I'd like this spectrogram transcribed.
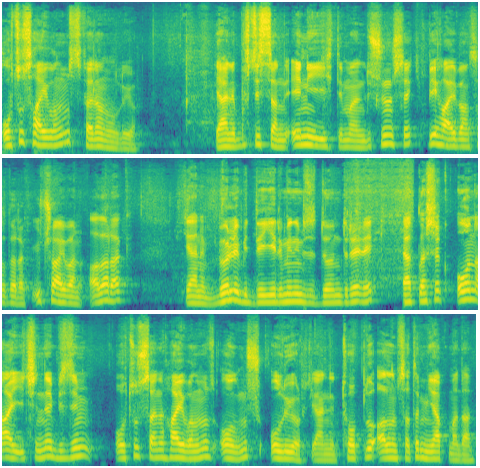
30 hayvanımız falan oluyor. Yani bu sistemde en iyi ihtimalini düşünürsek bir hayvan satarak 3 hayvan alarak yani böyle bir değirmenimizi döndürerek yaklaşık 10 ay içinde bizim 30 tane hayvanımız olmuş oluyor. Yani toplu alım satım yapmadan.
